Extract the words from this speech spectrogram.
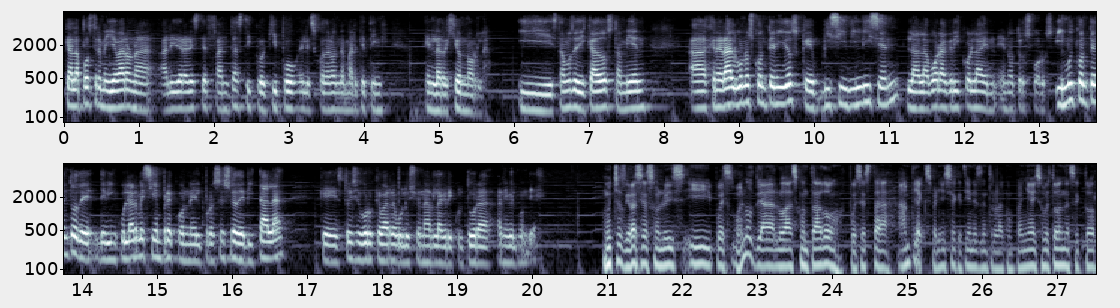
que a la postre me llevaron a, liderar este fantástico equipo, el Escuadrón de Marketing en la región Norla. Y estamos dedicados también a generar algunos contenidos que visibilicen la labor agrícola en, otros foros. Y muy contento de, de, vincularme siempre con el proceso de Vitala, que estoy seguro que va a revolucionar la agricultura a nivel mundial. Muchas gracias, Juan Luis. Y pues bueno, ya lo has contado, pues esta amplia experiencia que tienes dentro de la compañía y sobre todo en el sector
